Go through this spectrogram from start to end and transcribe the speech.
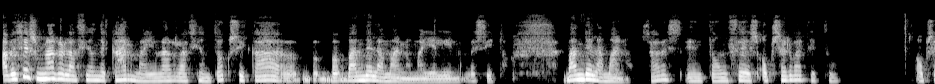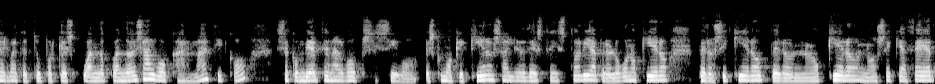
A veces una relación de karma y una relación tóxica van de la mano, Mayelín, un besito. Van de la mano, ¿sabes? Entonces, obsérvate tú obsérvate tú, porque es cuando, cuando es algo karmático, se convierte en algo obsesivo. Es como que quiero salir de esta historia, pero luego no quiero, pero sí quiero, pero no quiero, no sé qué hacer.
